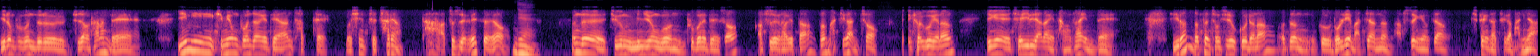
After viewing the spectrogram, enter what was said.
이런 부분들을 주장을 하는데 이미 김용 부원장에 대한 자택, 뭐 신체, 차량 다 압수수색을 했어요. 예, 근데 지금 민주연구원 부분에 대해서 압수수색을 하겠다? 그건 맞지가 않죠. 결국에는 이게 제1야당의 당사인데 이런 어떤 정치적 고려나 어떤 그 논리에 맞지 않는 압수수색 영장 집행 자체가 맞냐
